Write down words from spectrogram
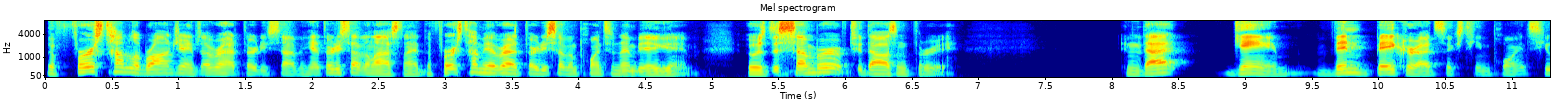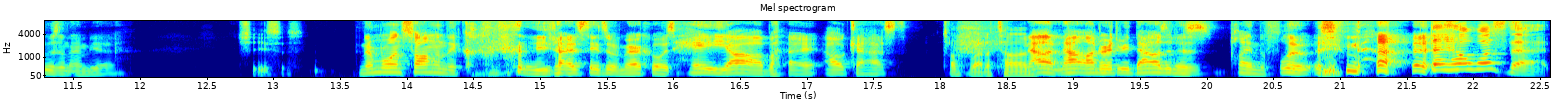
The first time LeBron James ever had 37, he had 37 last night. The first time he ever had 37 points in an NBA game, it was December of 2003. In that game, Vin Baker had 16 points. He was in the NBA. Jesus, The number one song in the, in the United States of America was "Hey Ya" by Outkast. Talk about a time. Now, now Andre 3000 is playing the flute. what the hell was that?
